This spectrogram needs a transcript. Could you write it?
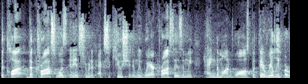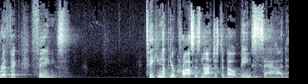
The, the cross was an instrument of execution, and we wear crosses and we hang them on walls, but they're really horrific things. Taking up your cross is not just about being sad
